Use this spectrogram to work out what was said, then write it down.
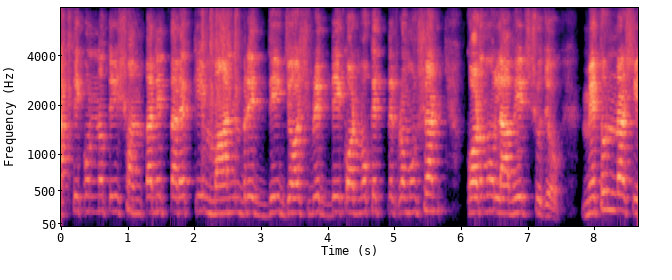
আর্থিক উন্নতি, সন্তানের তারাক্কি মান বৃদ্ধি, যশ বৃদ্ধি, কর্মক্ষেত্রে প্রমোশন কর্ম লাভের সুযোগ। মেথুন রাশি,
